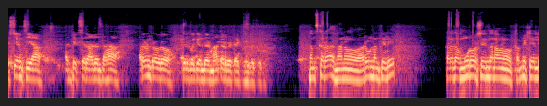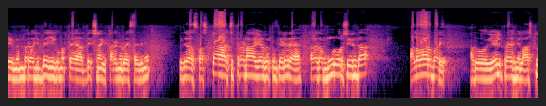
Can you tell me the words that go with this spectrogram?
ಎಸ್ ಟಿ ಎಂ ಸಿಯ ಅಧ್ಯಕ್ಷರಾದಂತಹ ಅರುಣ್ ರವರು ಇದ್ರ ಬಗ್ಗೆ ಒಂದೆರಡು ಮಾತಾಡಬೇಕಾಗಿ ಹೇಳ್ಬೇಕು. ನಮಸ್ಕಾರ ನಾನು ಅರುಣ್ ಅಂತೇಳಿ. ಕಳೆದ ಮೂರು ವರ್ಷದಿಂದ ನಾನು ಕಮಿಟಿಯಲ್ಲಿ ಮೆಂಬರ್ ಆಗಿದ್ದೆ. ಈಗ ಮತ್ತೆ ಅಧ್ಯಕ್ಷನಾಗಿ ಕಾರ್ಯನಿರ್ವಹಿಸ್ತಾ ಇದ್ದೀನಿ. ಇದರ ಸ್ಪಷ್ಟ ಚಿತ್ರಣ ಹೇಳ್ಬೇಕು ಅಂತ ಹೇಳಿದ್ರೆ ಕಳೆದ ಮೂರು ವರ್ಷದಿಂದ ಹಲವಾರು ಬಾರಿ ಅದು ಹೇಳಿ ಪ್ರಯೋಜನ ಇಲ್ಲ. ಅಷ್ಟು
